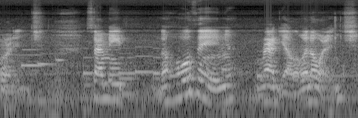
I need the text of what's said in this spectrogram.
orange. So I made the whole thing red, yellow, and orange.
